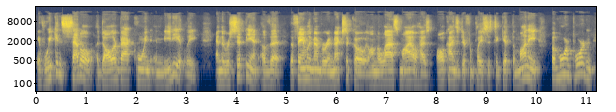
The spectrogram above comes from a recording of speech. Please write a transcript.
if we can settle a dollar back coin immediately, and the recipient of the, the family member in Mexico on the last mile has all kinds of different places to get the money. But more important,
